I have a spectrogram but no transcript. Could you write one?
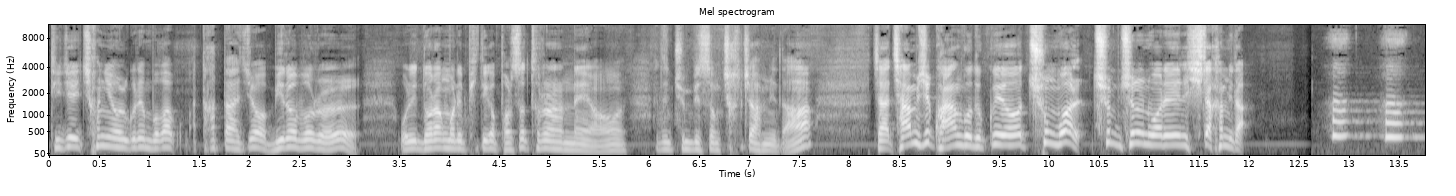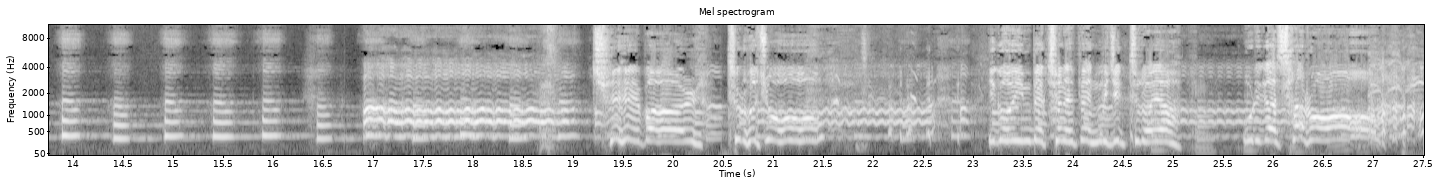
DJ 천이 얼굴에 뭐가 왔다 갔다 하죠. 미러볼을 우리 노랑머리 PD가 벌써 틀어놨네요. 하여튼 준비성 철저합니다. 자, 잠시 광고 듣고요. 춤월, 춤추는 월요일 시작합니다. 제발 들어줘. 이거 임백천의 백뮤직 들어야 우리가 살아.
